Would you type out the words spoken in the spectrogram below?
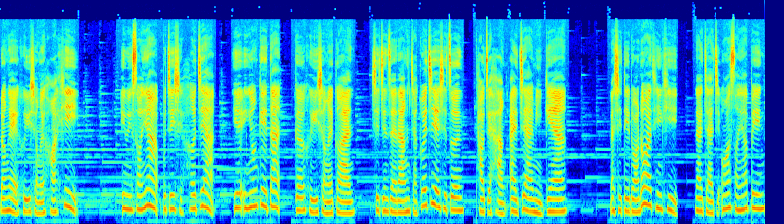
拢会非常的欢喜，因为山野不只是好食，伊的营养价值。个非常的悬，是真侪人食果子的时阵头一项爱食的物件。若是伫热热的天气来食一碗山药冰，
